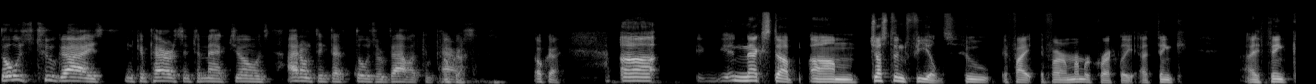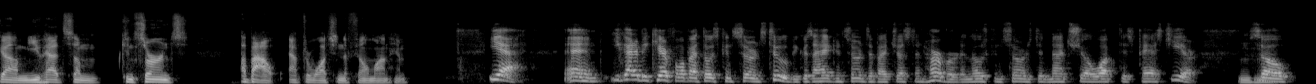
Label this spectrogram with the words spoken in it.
those two guys in comparison to Mac Jones, I don't think that those are valid comparisons. Okay. Uh, next up, um, Justin Fields, who, if I if I remember correctly, I think I think um, you had some concerns about after watching the film on him. Yeah. And you got to be careful about those concerns too, because I had concerns about Justin Herbert, and those concerns did not show up this past year. Mhm. So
